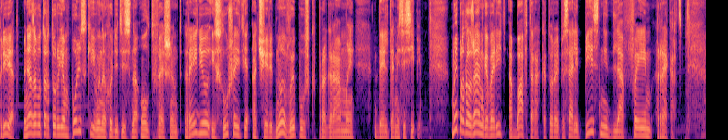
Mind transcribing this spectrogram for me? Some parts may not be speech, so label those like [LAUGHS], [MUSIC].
Привет, меня зовут Артур Ямпольский, вы находитесь на Old Fashioned Radio и слушаете очередной выпуск программы Дельта Миссисипи. Мы продолжаем говорить об авторах, которые писали песни для Fame Records.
